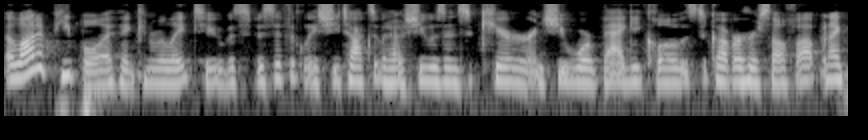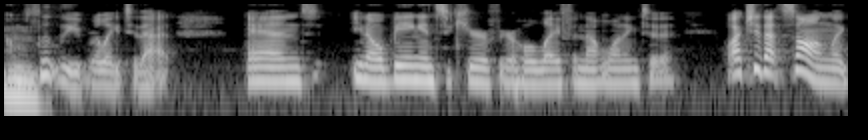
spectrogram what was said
a lot of people I think can relate to, but specifically she talks about how she was insecure and she wore baggy clothes to cover herself up, and I completely relate to that. And you know, being insecure for your whole life and not wanting to well, actually that song like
